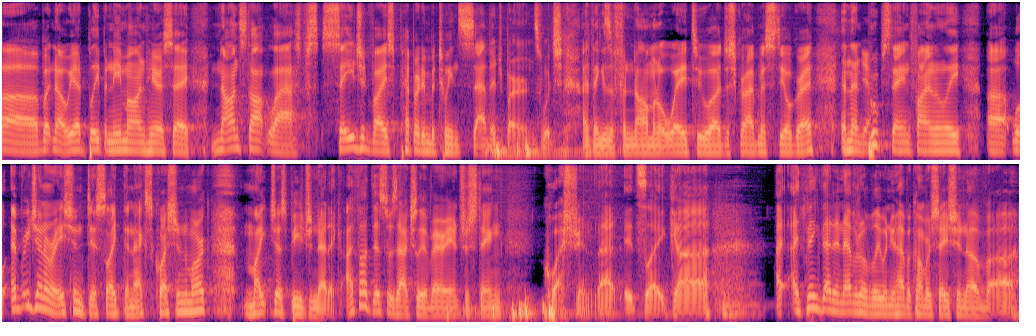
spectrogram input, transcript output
uh, but no, we had Bleepanema on here say nonstop laughs, sage advice peppered in between savage burns, which I think is a phenomenal way to uh, describe Miss Steel Gray. And then Yeah. Poop Stain finally, uh, will every generation dislike the next question mark? Might just be genetic. I thought this was actually a very interesting question. That it's like. Uh, I, I think that inevitably, when you have a conversation of uh,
